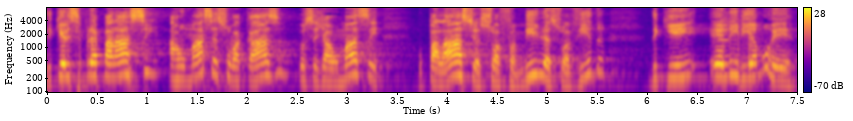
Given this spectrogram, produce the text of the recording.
de que ele se preparasse, arrumasse a sua casa, ou seja, arrumasse o palácio, a sua família, a sua vida, de que ele iria morrer.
